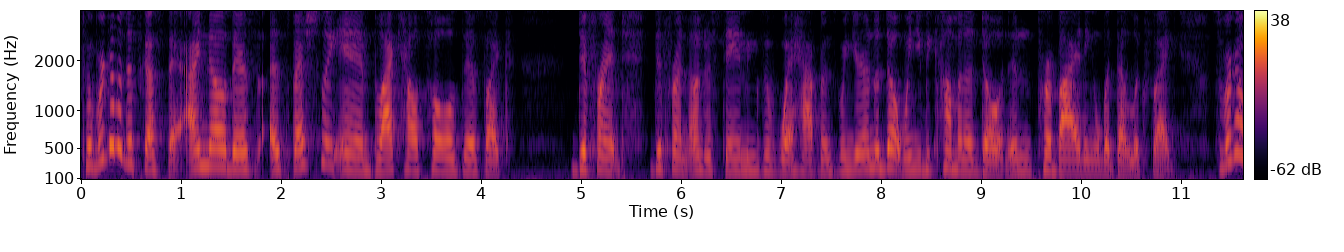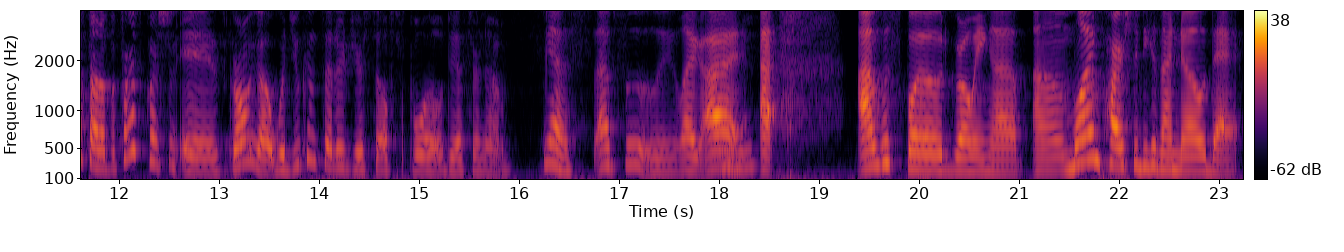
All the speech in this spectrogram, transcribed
so we're going to discuss that. I know there's especially in black households there's like different different understandings of what happens when you're an adult when you become an adult and providing and what that looks like. So we're to start off the first question is growing up would you consider yourself spoiled yes or no? Yes, absolutely. Like I mm-hmm. I I was spoiled growing up. Um one partially because I know that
